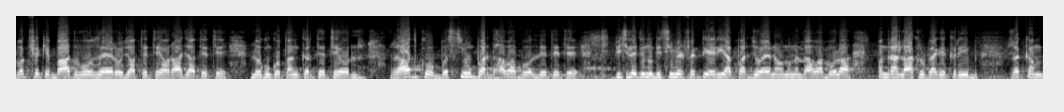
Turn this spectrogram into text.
वक्फे के बाद वो जहर हो जाते थे और आ जाते थे। लोगों को तंग करते थे और और रात को बस्तियों पर धावा बोल देते थे। पिछले दिनों भी सीमेंट फैक्ट्री एरिया पर जो है ना उन्होंने धावा बोला। पंद्रह लाख रुपए के करीब रकम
